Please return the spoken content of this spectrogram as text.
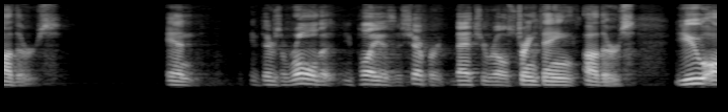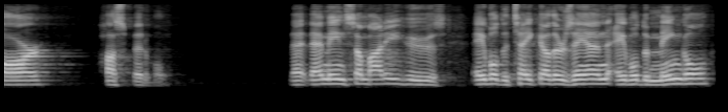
others. And if there's a role that you play as a shepherd, that's your role, strengthening others. You are hospitable. That, that means somebody who is able to take others in, able to mingle.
